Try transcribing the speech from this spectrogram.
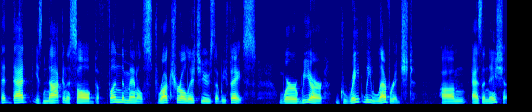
that, that is not going to solve the fundamental structural issues that we face where we are greatly leveraged um, as a nation.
